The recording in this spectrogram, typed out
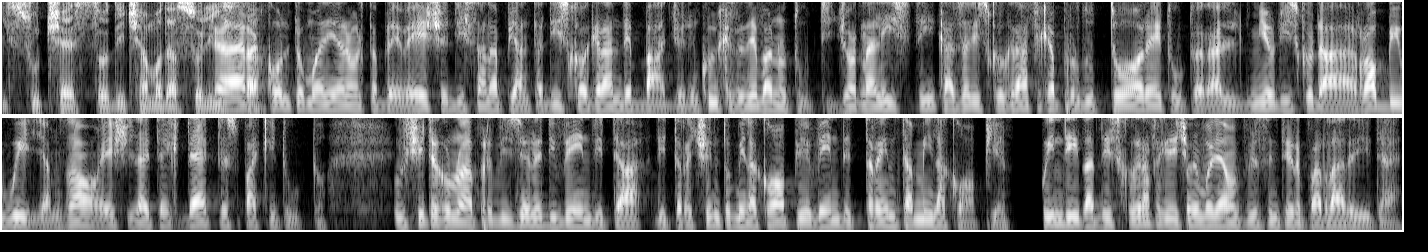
successo, diciamo, da solista? Eh, racconto in maniera molto breve. Esce di Stana Pianta, disco a grande budget in cui credevano tutti, giornalisti, casa discografica, produttore, tutto. Era il mio disco da Robbie Williams, no? Esci dai Take That e spacchi tutto. Uscite con una previsione di vendita di 300.000 copie vende 30.000 copie. Quindi la discografica dice non vogliamo più sentire parlare di te.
